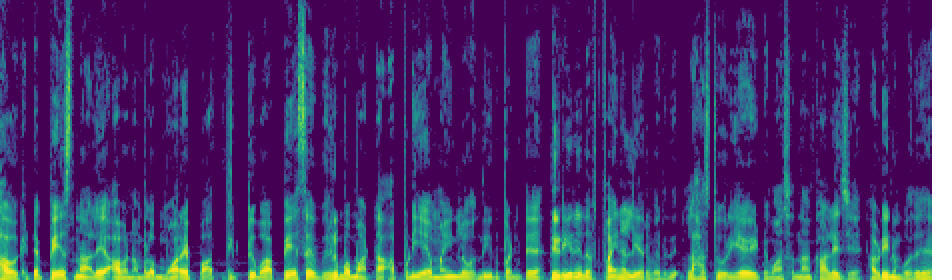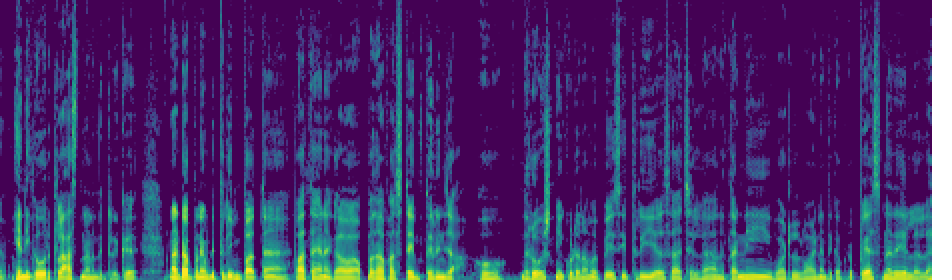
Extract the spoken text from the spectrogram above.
அவகிட்ட பேசினாலே அவள் நம்மளை முறைப்பா திட்டுவா பேச விரும்ப மாட்டா. அப்படியே மைண்டில் வந்து இது பண்ணிட்டு திடீர்னு இந்த ஃபைனல் இயர் வருது. லாஸ்ட் ஒரு ஏழு எட்டு மாதம் தான் காலேஜ் அப்படின்னும் போது இன்றைக்கி ஒரு கிளாஸ் நடந்துட்டு இருக்கு. நான் டப்புன்னு இப்படி திரும்பி பார்த்தேன். பார்த்தா எனக்கு அவள் அப்போ தான் ஃபஸ்ட் டைம் தெரிஞ்சா. ஓ இந்த ரோஷினி கூட நம்ம பேசி த்ரீ இயர்ஸ் ஆச்சுல்ல? அந்த தண்ணி பாட்டில் வாங்கினதுக்கப்புறம் பேசினதே இல்லைல்ல?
